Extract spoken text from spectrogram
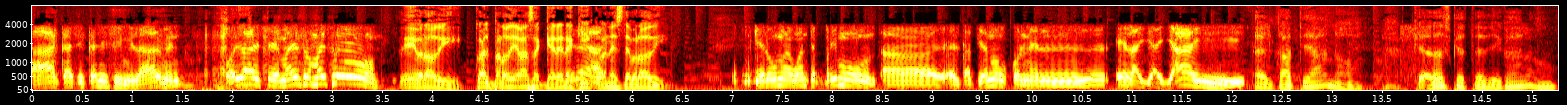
Ah, casi, casi similar, man. Oiga, este, maestro, maestro. Sí, Brody. ¿Cuál parodia vas a querer Mira, aquí con este Brody? Quiero un aguante primo, uh, el Tatiano con el, el ayayay. El Tatiano. ¿Quieres que te diga algo?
